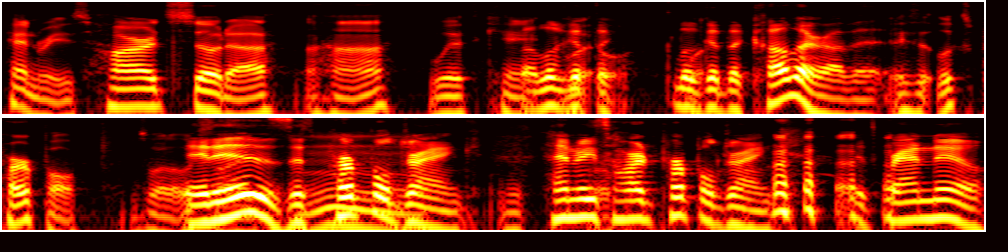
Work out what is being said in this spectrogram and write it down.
Henry's hard soda. Uh huh. With can. But look at the whoa, look what- at the color of it. it looks purple? Is what it looks It like. is. It's purple Mm. drink. Henry's hard purple drink. it's brand new.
